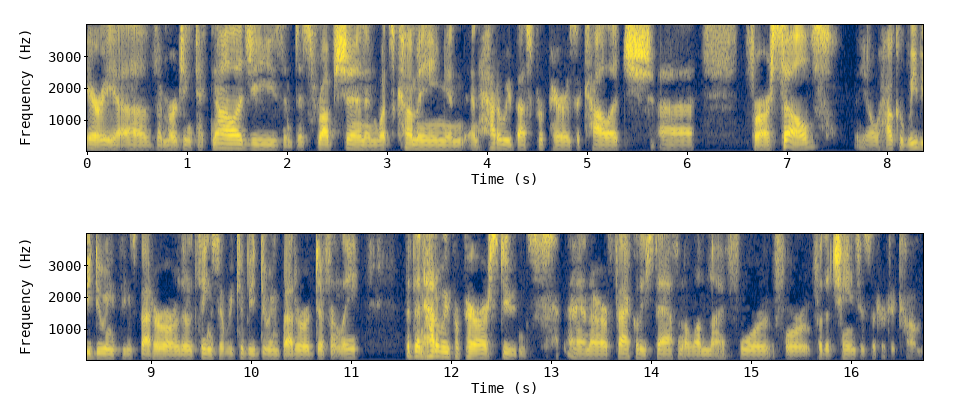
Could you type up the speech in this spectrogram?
area of emerging technologies and disruption and what's coming and, and how do we best prepare as a college uh, for ourselves? You know how could we be doing things better? Or are there things that we could be doing better or differently but then how do we prepare our students and our faculty staff and alumni for for for the changes that are to come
